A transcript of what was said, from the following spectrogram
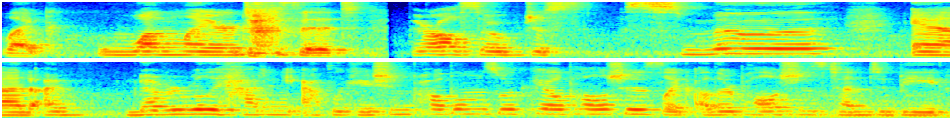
like one layer does it. They're also just smooth and I've never really had any application problems with KL polishes. Like other polishes tend to be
